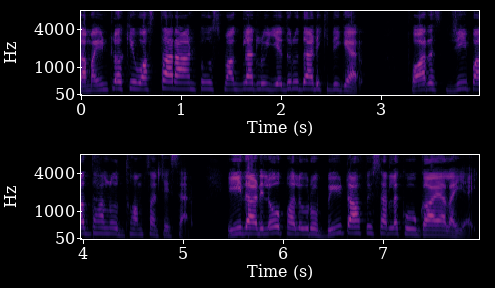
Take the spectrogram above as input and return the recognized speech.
తమ ఇంట్లోకి వస్తారా అంటూ స్మగ్లర్లు ఎదురు దాడికి దిగారు. ఫారెస్ట్ జీప్ అద్దాలను ధ్వంసం చేశారు. ఈ దాడిలో పలువురు బీట్ ఆఫీసర్లకు గాయాలయ్యాయి.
